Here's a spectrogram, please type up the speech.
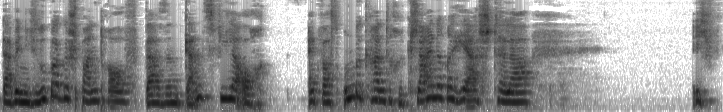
Da bin ich super gespannt drauf. Da sind ganz viele auch etwas unbekanntere, kleinere Hersteller. Ich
